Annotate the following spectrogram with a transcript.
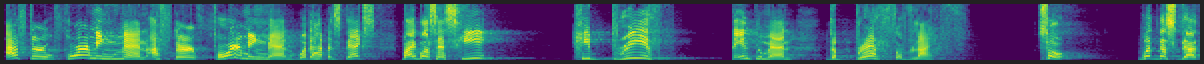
After forming man, after forming man, what happens next? Bible says He He breathed into man the breath of life. So, what does that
